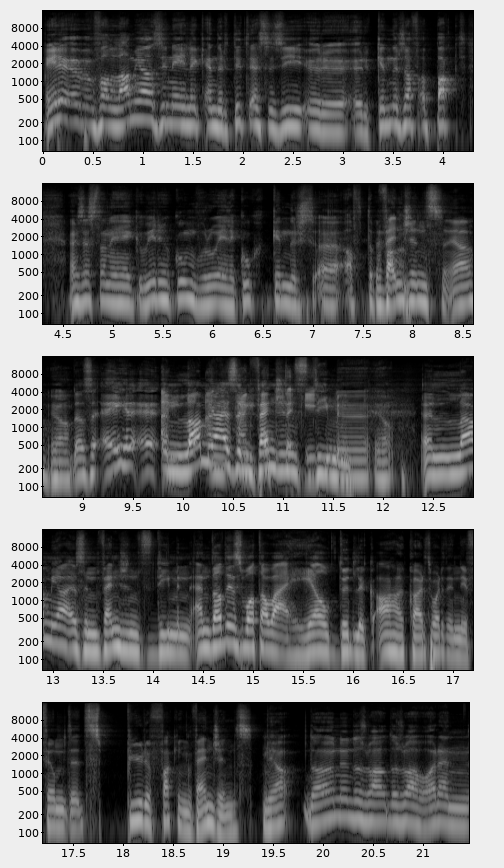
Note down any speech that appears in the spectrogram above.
eigenlijk, eh, van Lamia zijn eigenlijk in de titel is ze haar, haar kinders afgepakt. En ze is dan eigenlijk weer gekomen voor eigenlijk ook kinders eh, af te pakken. Vengeance, ja. Ja. Dat is eigenlijk, eh, een En- Lamia en- is en een vengeance eten, demon. eh, ja. Een Lamia is een vengeance demon. En dat is wat dat wel heel duidelijk aangekaart wordt in die film. Het pure fucking vengeance. Ja, dat, nee, dat, is wel, dat is wel waar. En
